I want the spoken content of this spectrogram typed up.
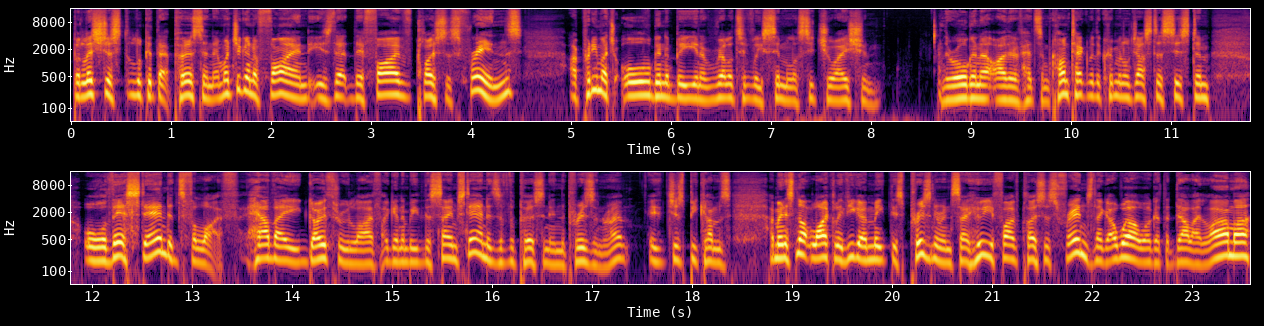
but let's just look at that person. And what you're going to find is that their five closest friends are pretty much all going to be in a relatively similar situation. They're all going to either have had some contact with the criminal justice system or their standards for life, how they go through life, are going to be the same standards of the person in the prison, right? It just becomes, I mean, it's not likely if you go meet this prisoner and say, Who are your five closest friends? And they go, Well, I've got the Dalai Lama,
